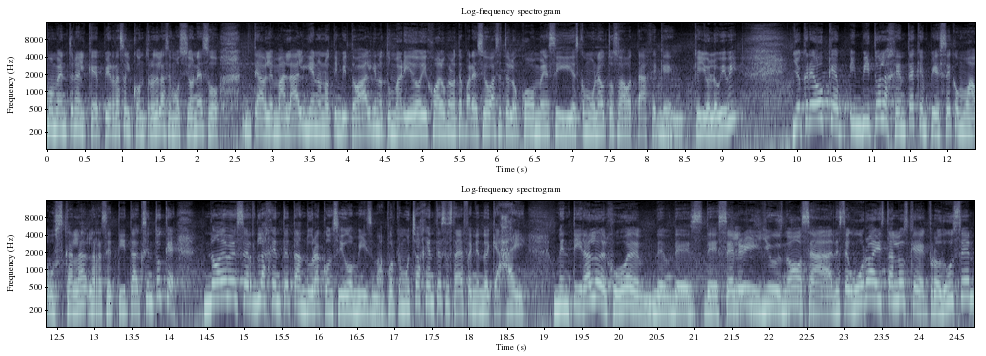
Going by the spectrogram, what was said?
momento en el que pierdas el control de las emociones o te hable mal alguien o no te invitó a alguien o tu marido dijo algo que no te pareció, vas y te lo comes y es como un autosabotaje que, que yo lo viví. Yo creo que invito invito a la gente a que empiece como a buscar la, recetita. Siento que no debe ser la gente tan dura consigo misma, porque mucha gente se está defendiendo de que, ay, mentira lo del jugo de, de, celery use, ¿no? O sea, de seguro ahí están los que producen,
